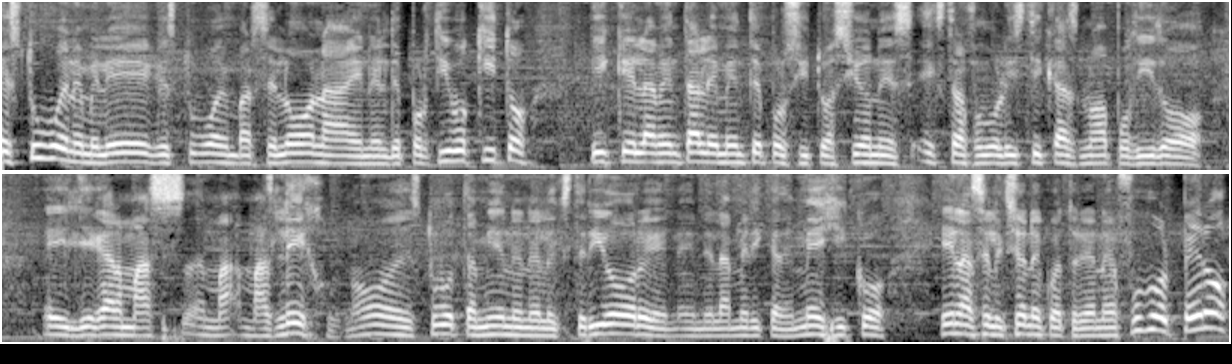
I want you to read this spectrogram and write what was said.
estuvo en Emelec, estuvo en Barcelona, en el Deportivo Quito y que lamentablemente por situaciones extrafutbolísticas no ha podido eh, llegar más, más, lejos. ¿no? Estuvo también en el exterior, en, el América de México, en la selección ecuatoriana de fútbol, pero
